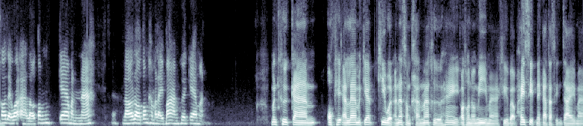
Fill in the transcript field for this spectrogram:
เข้าใจว่าอ่าเราต้องแก้มันนะ แล้วเราต้องทำอะไรบ้างเพื่อแก้มัน มันคือการโอเคอันแรกเมื่อกี้ keyword อันนั้นสำคัญมากคือให้ autonomy มาคือแบบให้สิทธิ์ในการตัดสินใจมา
